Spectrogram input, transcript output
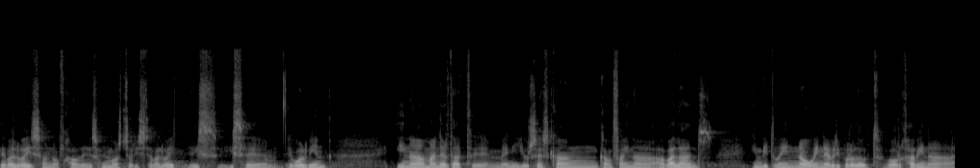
evaluation of how the soil moisture is, is, is um, evolving in a manner that uh, many users can, can find a, a balance in between knowing every product or having a,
